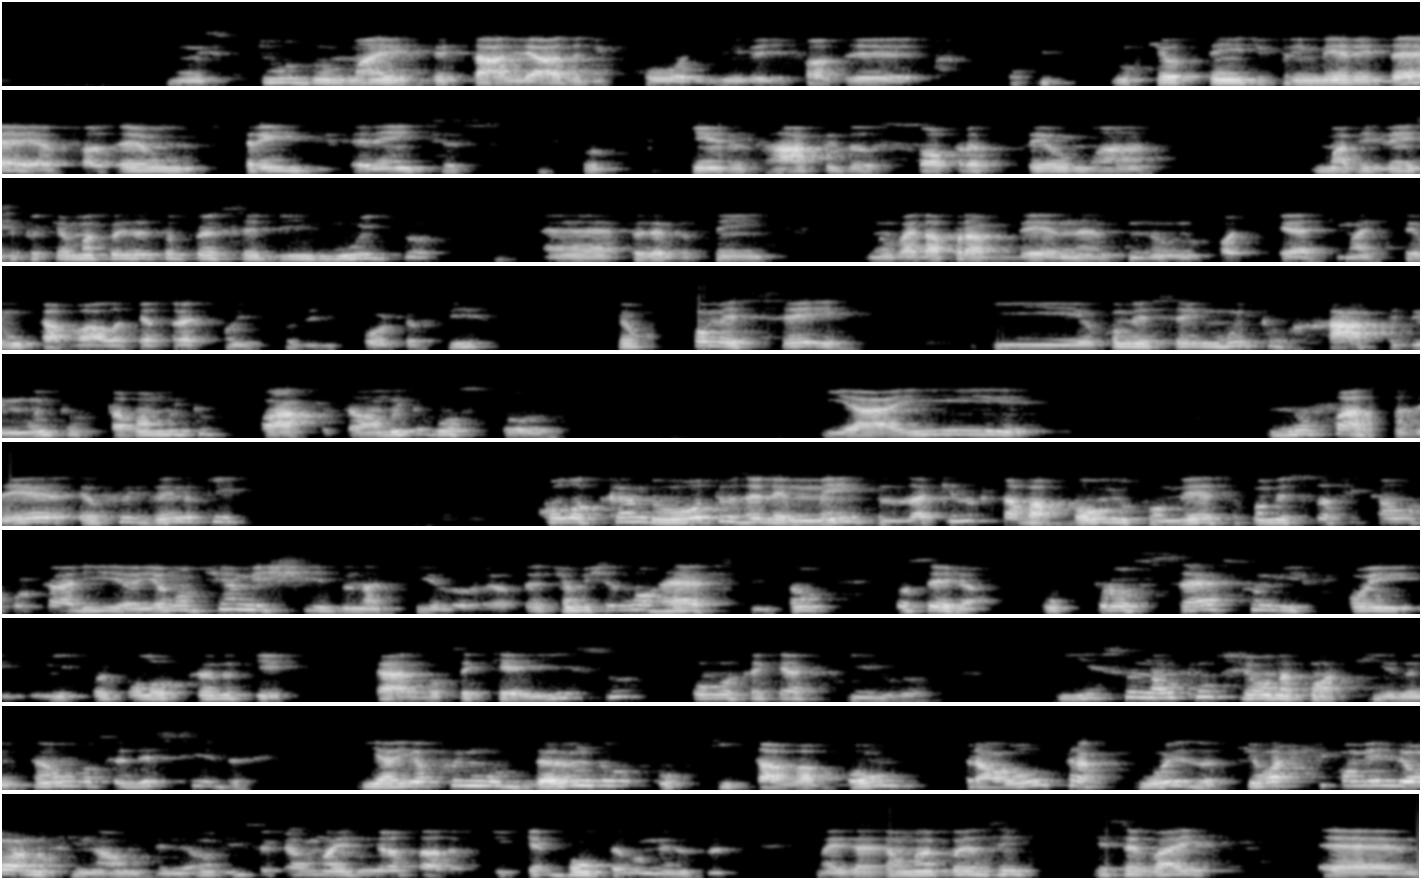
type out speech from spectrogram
um estudo mais detalhado de cores, em vez de fazer o que, o que eu tenho de primeira ideia, fazer uns três diferentes estudos pequenos, rápidos, só para ter uma uma vivência, porque uma coisa que eu percebi muito, é, por exemplo, tem, não vai dar para ver né, no, no, podcast, mas tem um cavalo aqui atrás com um estudo de cor que eu fiz. Eu comecei e eu comecei muito rápido e muito, estava muito fácil, estava muito gostoso. E aí, no fazer, eu fui vendo que colocando outros elementos, aquilo que estava bom no começo começou a ficar uma porcaria. E eu não tinha mexido naquilo, eu tinha mexido no resto. Então, ou seja, o processo me foi, me foi colocando que, cara, você quer isso ou você quer aquilo? E isso não funciona com aquilo, então você decida. E aí eu fui mudando o que estava bom para outra coisa que eu acho que ficou melhor no final, entendeu? Isso que é o mais engraçado, e que é bom pelo menos, né? mas é uma coisa assim que você vai é,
